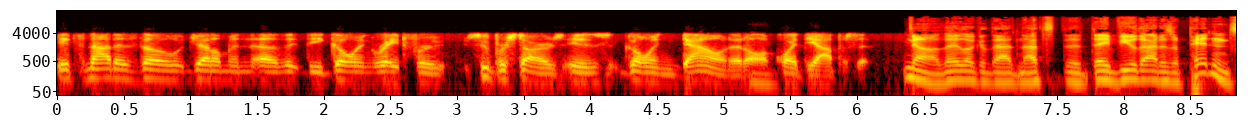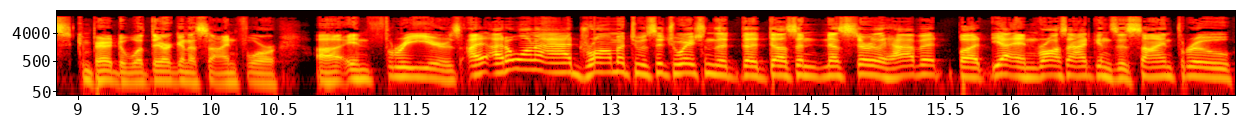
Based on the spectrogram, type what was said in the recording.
it's not as though, gentlemen, uh, the, the going rate for superstars is going down at all. Quite the opposite. No, they look at that and that's the, they view that as a pittance compared to what they're going to sign for uh, in three years. I, I don't want to add drama to a situation that, that doesn't necessarily have it, but yeah, and Ross Atkins is signed through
